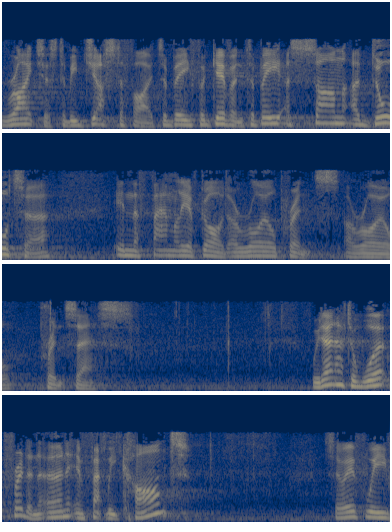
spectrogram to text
righteous, to be justified, to be forgiven, to be a son, a daughter in the family of God, a royal prince, a royal princess. We don't have to work for it and earn it. In fact, we can't. So if we've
